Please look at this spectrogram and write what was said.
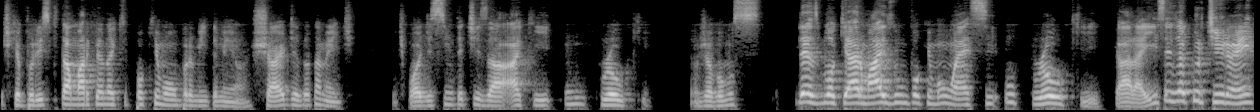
Acho que é por isso que está marcando aqui Pokémon para mim também, ó. Shard, exatamente. A gente pode sintetizar aqui um Froak. Então já vamos desbloquear mais um Pokémon S, o Froak. Cara, aí vocês já curtiram, hein?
